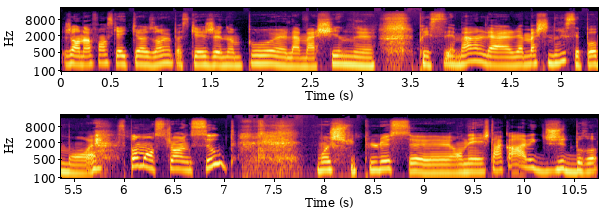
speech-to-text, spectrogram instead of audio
j'en offense quelques-uns parce que je nomme pas euh, la machine euh, précisément. La, machinerie, c'est pas mon c'est pas mon strong suit. Moi, je suis plus. on est. J'étais encore avec du jus de bras.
